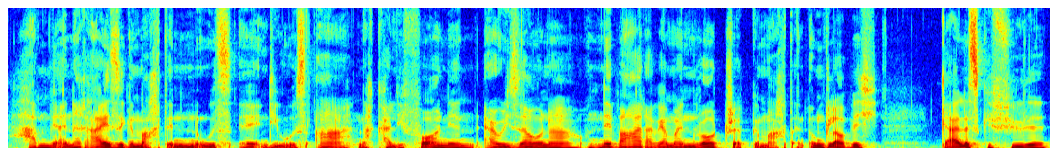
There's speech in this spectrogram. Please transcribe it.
haben wir eine Reise gemacht in, US, äh, in, die USA, nach Kalifornien, Arizona und Nevada. Wir haben einen Roadtrip gemacht. Ein unglaublich geiles Gefühl,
